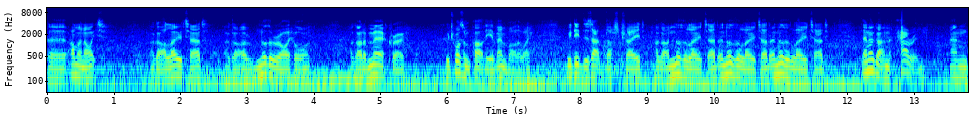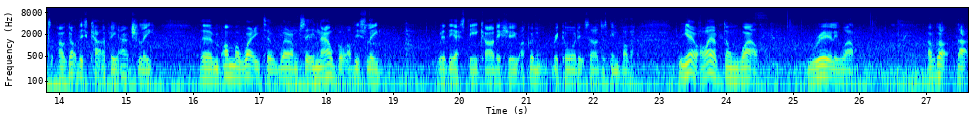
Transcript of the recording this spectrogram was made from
uh, Omanyte. I got a Lotad, I got another Rhyhorn, I got a Murkrow, which wasn't part of the event by the way. We did the Zapdos trade, I got another Lotad, another Lotad, another Lotad, then I got an Aron, and I got this Caterpie actually um, on my way to where I'm sitting now, but obviously with the SD card issue I couldn't record it so I just didn't bother. But yeah, I have done well, really well. I've got that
